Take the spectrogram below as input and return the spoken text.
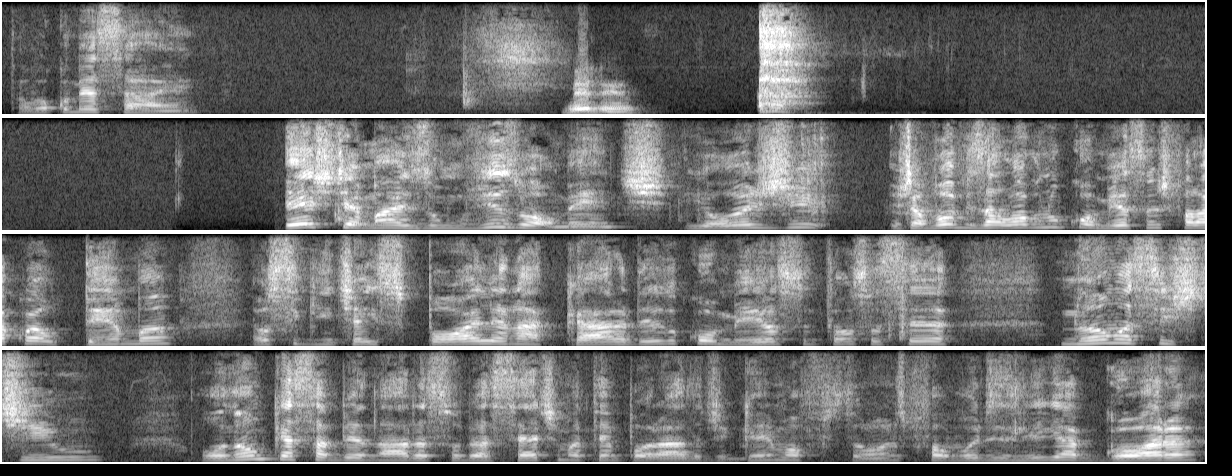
Então vou começar, hein? Beleza. Este é mais um Visualmente e hoje já vou avisar logo no começo, antes de falar qual é o tema. É o seguinte, é spoiler na cara desde o começo. Então, se você não assistiu ou não quer saber nada sobre a sétima temporada de Game of Thrones, por favor, desligue agora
